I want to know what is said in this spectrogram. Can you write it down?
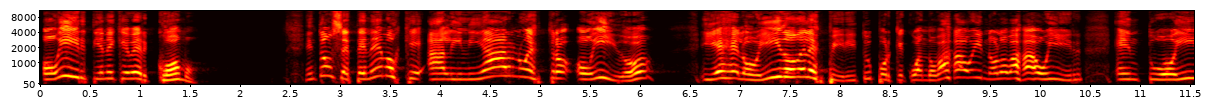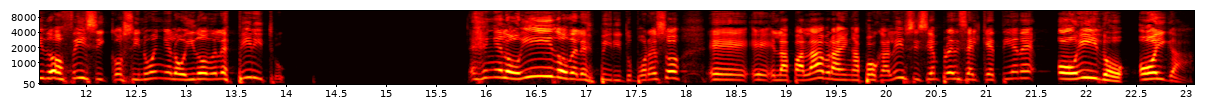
oír tiene que ver cómo. Entonces tenemos que alinear nuestro oído y es el oído del Espíritu, porque cuando vas a oír no lo vas a oír en tu oído físico, sino en el oído del Espíritu. Es en el oído del Espíritu. Por eso eh, eh, la palabra en Apocalipsis siempre dice, el que tiene oído, oiga.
